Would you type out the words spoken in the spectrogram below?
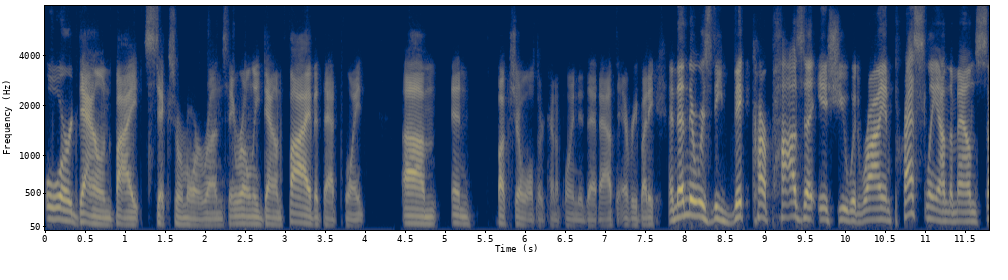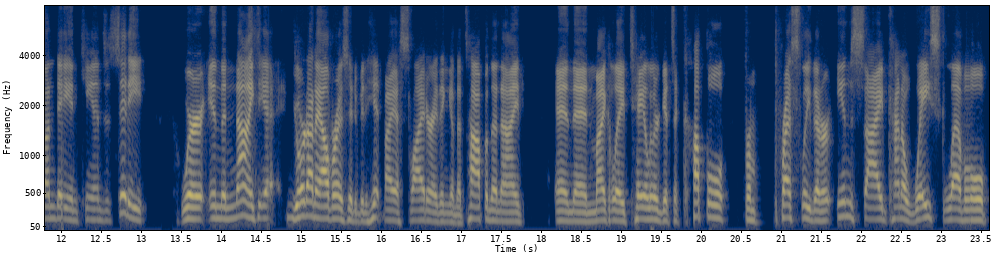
or down by six or more runs. They were only down five at that point. Um, and Buck Showalter kind of pointed that out to everybody. And then there was the Vic Carapazza issue with Ryan Presley on the mound Sunday in Kansas City, where in the ninth, Yordan Alvarez had been hit by a slider, I think, in the top of the ninth. And then Michael A. Taylor gets a couple from Presley that are inside, kind of waist level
